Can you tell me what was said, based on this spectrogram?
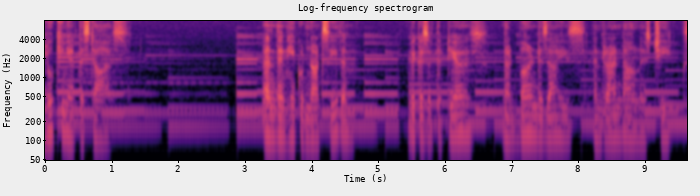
looking at the stars. And then he could not see them because of the tears that burned his eyes and ran down his cheeks.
